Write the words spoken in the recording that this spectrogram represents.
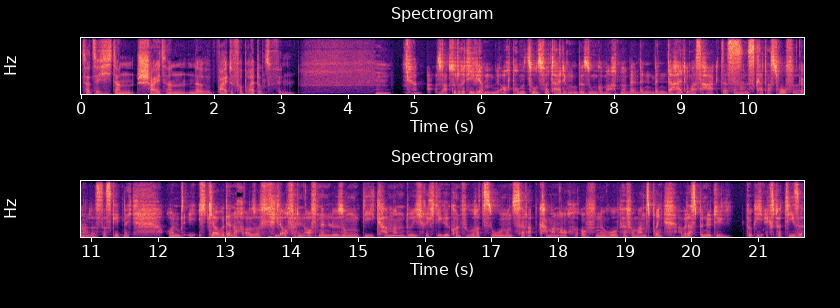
tatsächlich dann scheitern, eine weite Verbreitung zu finden. Mhm. Also absolut richtig. Wir haben auch Promotionsverteidigung über Zoom gemacht. Ne? Wenn, wenn, wenn da halt irgendwas hakt, das genau. ist Katastrophe. Genau. Das, das geht nicht. Und ich glaube dennoch, also viel auch von den offenen Lösungen, die kann man durch richtige Konfiguration und Setup kann man auch auf eine hohe Performance bringen. Aber das benötigt wirklich Expertise.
